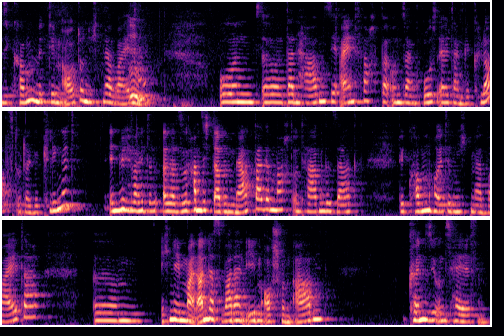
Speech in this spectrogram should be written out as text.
sie kommen mit dem Auto nicht mehr weiter. Mhm. Und äh, dann haben sie einfach bei unseren Großeltern geklopft oder geklingelt. Inwieweit, also haben sich da bemerkbar gemacht und haben gesagt, wir kommen heute nicht mehr weiter. Ähm, ich nehme mal an, das war dann eben auch schon Abend. Können Sie uns helfen?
